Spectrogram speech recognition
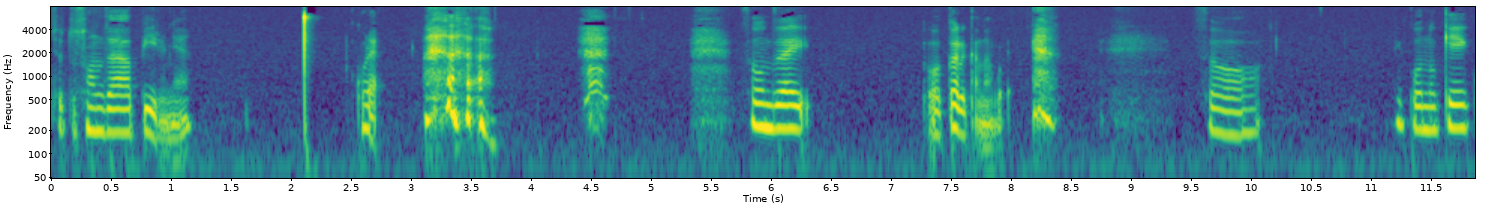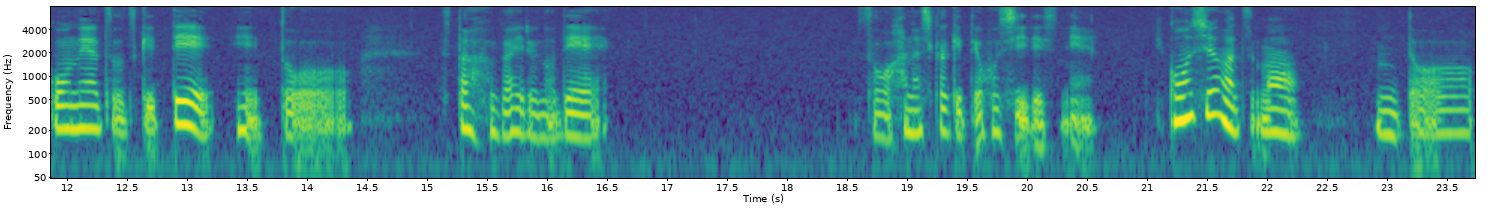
ちょっと存在アピールね。これ。存在わかるかなこれ。そう。この蛍光のやつをつけてえーっとスタッフがいるのでそう話しかけてほしいですね。今週末もうんと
